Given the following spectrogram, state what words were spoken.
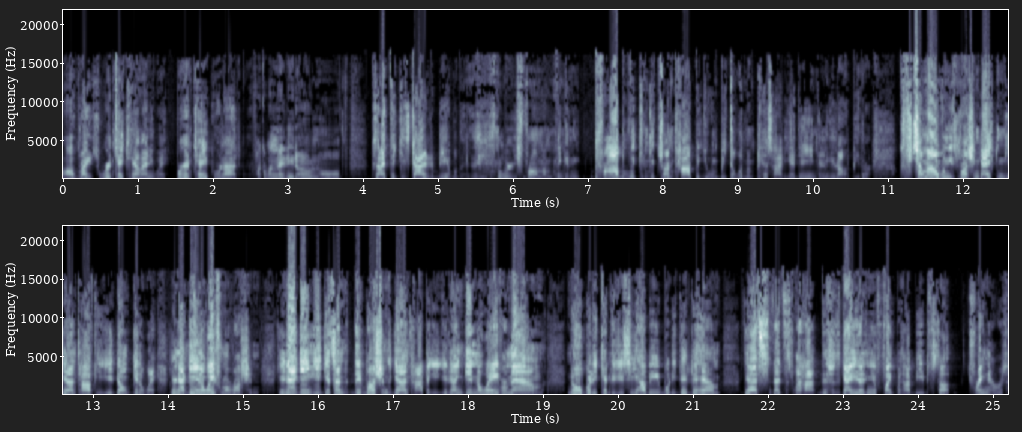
All right, so we're gonna take him anyway. We're gonna take. We're not fucking. Know because I think he's got to be able to. Where he's from, I'm thinking he probably can get you on top of you and beat the living piss out of you. And you ain't gonna get up either. Somehow, when these Russian guys can get on top of you, you don't get away. You're not getting away from a Russian. You're not getting. You get on. The Russians get on top of you. You're not getting away from them. Nobody can. Did you see Habib? What he did to him? Yes, that's what. This is guy. He doesn't even fight with Habib. stuff trainers,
